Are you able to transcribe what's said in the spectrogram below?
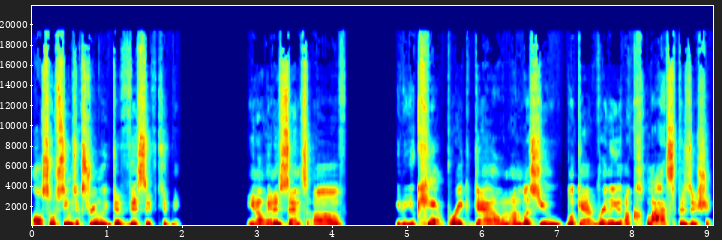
also seems extremely divisive to me. You know, in a hmm. sense of, you know, you can't break down unless you look at really a class position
